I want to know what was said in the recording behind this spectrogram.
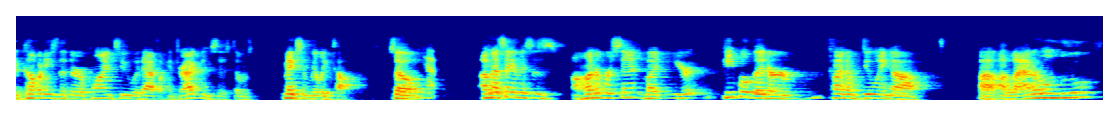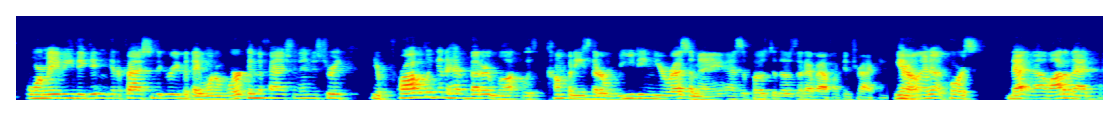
the companies that they're applying to with applicant tracking systems makes it really tough. So Yep. I'm not saying this is 100%, but you're people that are kind of doing a a, a lateral move, or maybe they didn't get a fashion degree, but they want to work in the fashion industry. You're probably going to have better luck with companies that are reading your resume as opposed to those that have applicant tracking. You know, and of course, that a lot of that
